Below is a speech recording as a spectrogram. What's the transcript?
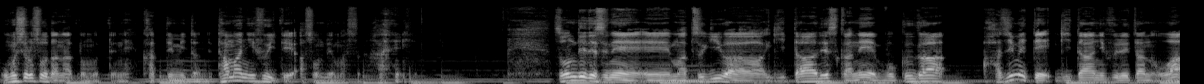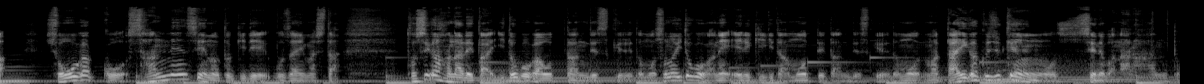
面白そうだなと思ってね、買ってみたんで、たまに吹いて遊んでます。はい。そんでですね、えー、まあ、次はギターですかね。僕が初めてギターに触れたのは、小学校3年生の時でございました。年が離れたいとこがおったんですけれども、そのいとこがね、エレキギター持ってたんですけれども、まあ、大学受験をせねばならんと。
